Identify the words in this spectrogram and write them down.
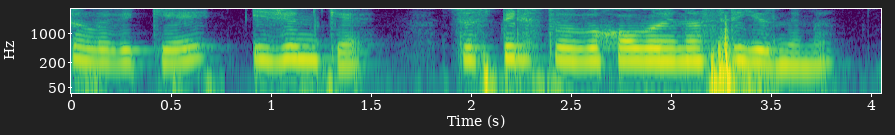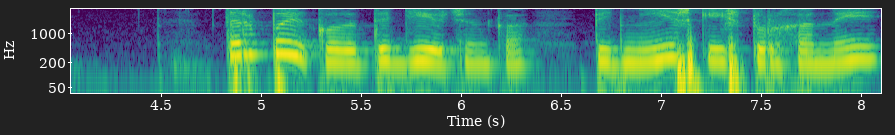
чоловіки і жінки. Суспільство виховує нас різними. Терпи, коли ти дівчинка, підніжки й штурхани,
